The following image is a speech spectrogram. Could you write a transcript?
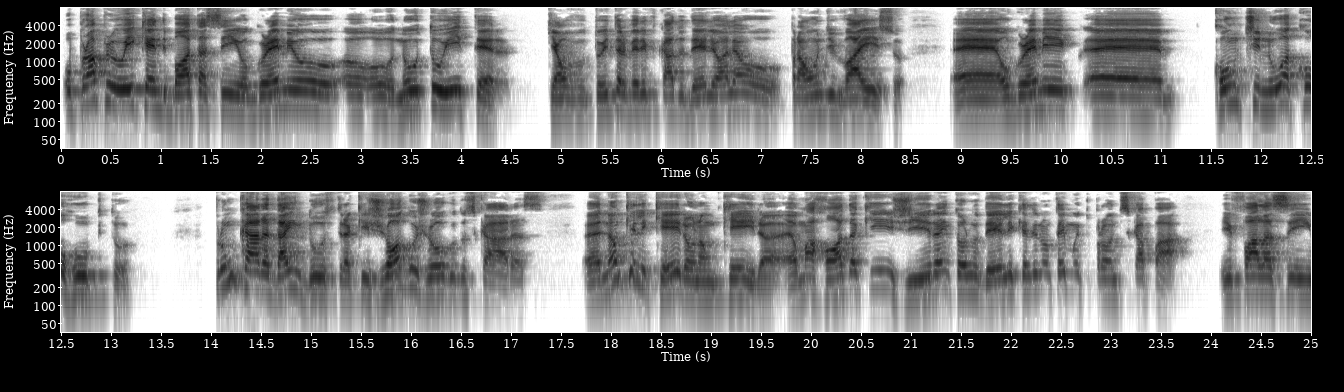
O próprio Weekend bota assim, o Grammy o, o, no Twitter, que é o Twitter verificado dele, olha para onde vai isso é, o Grammy é, continua corrupto. Para um cara da indústria que joga o jogo dos caras, é, não que ele queira ou não queira, é uma roda que gira em torno dele que ele não tem muito para onde escapar. E fala assim:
